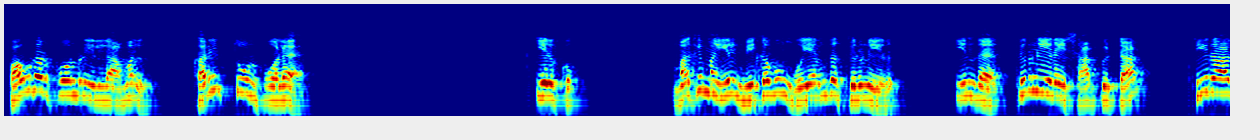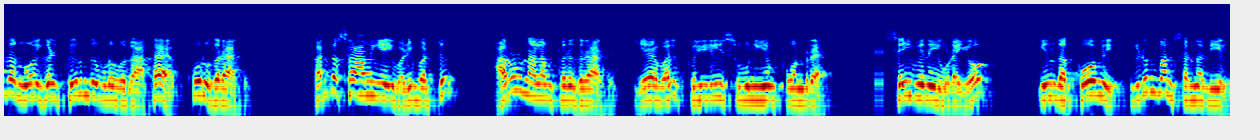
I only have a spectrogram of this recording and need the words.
பவுடர் போன்று இல்லாமல் கரித்தூள் போல இருக்கும். மகிமையில் மிகவும் உயர்ந்த திருநீர். இந்த திருநீரை சாப்பிட்டால் தீராத நோய்கள் தீர்ந்து விடுவதாக கூறுகிறார்கள். கந்தசாமியை வழிபட்டு அருள் நலம் பெறுகிறார்கள். ஏவல் பில்லி சூனியம் போன்ற செய்வினை உடையோர் இந்த கோவில் இடும்பன் சன்னதியில்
